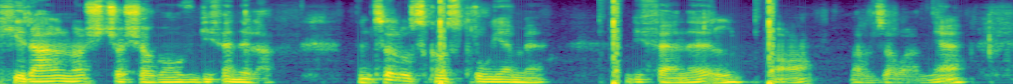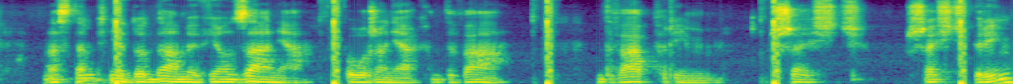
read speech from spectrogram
chiralność osiową w bifenylach. W tym celu skonstruujemy bifenyl. O, bardzo ładnie. Następnie dodamy wiązania w położeniach 2, 2 prim, 6, 6 prim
